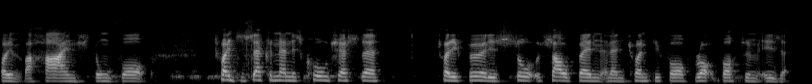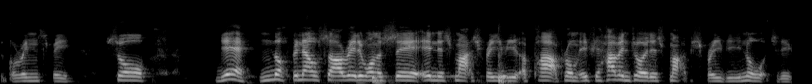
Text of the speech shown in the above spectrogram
point behind Scunthorpe. 22nd then is Colchester. 23rd is Sou- Southend, and then 24th rock bottom is Grimsby. So yeah, nothing else I really want to say in this match preview apart from if you have enjoyed this match preview, you know what to do.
